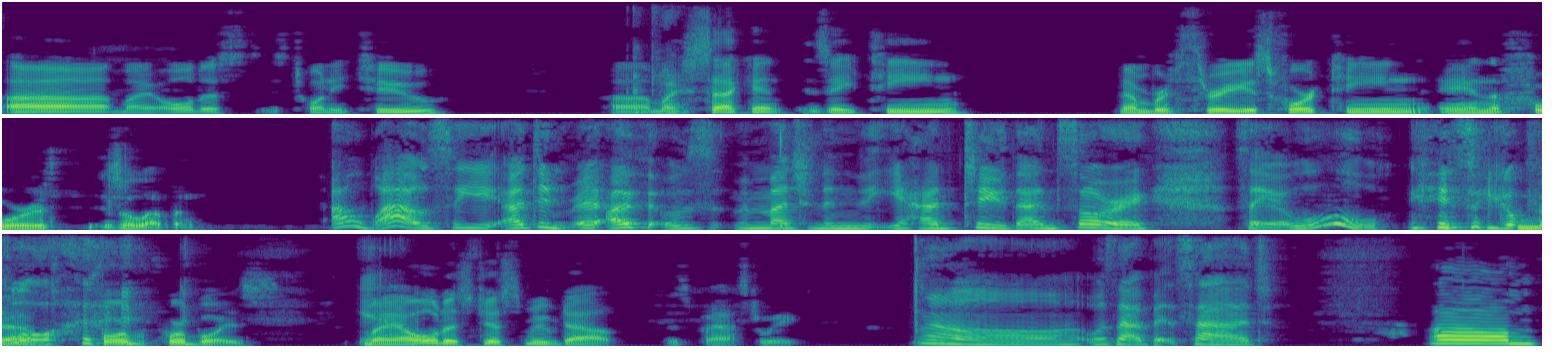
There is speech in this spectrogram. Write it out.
Uh, my oldest is 22. Uh, my second is 18. Number three is 14 and the fourth is 11. Oh wow! So you, I didn't. I was imagining that you had two. Then sorry. So ooh, so you got no, four. four, four boys. My oldest just moved out this past week. Oh, was that a bit sad? Um,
